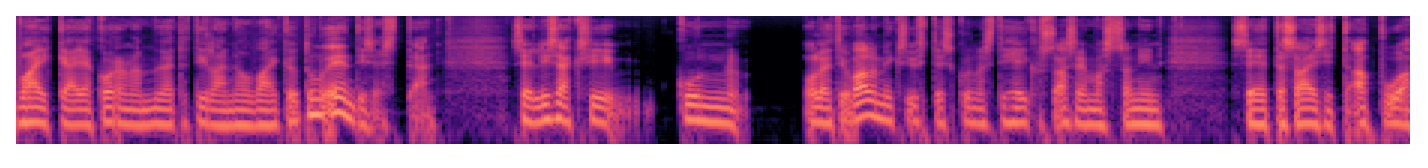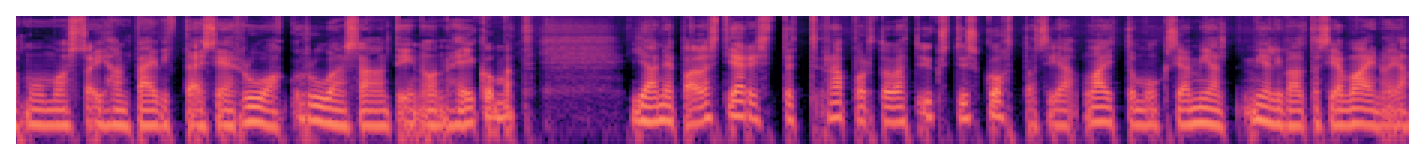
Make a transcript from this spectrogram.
vaikea ja koronan myötä tilanne on vaikeutunut entisestään. Sen lisäksi, kun olet jo valmiiksi yhteiskunnallisesti heikossa asemassa, niin se, että saisit apua muun muassa ihan päivittäiseen ruo- ruoan saantiin on heikommat. Ja nepalaiset järjestöt raportoivat yksityiskohtaisia laittomuuksia, mielivaltaisia vainoja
